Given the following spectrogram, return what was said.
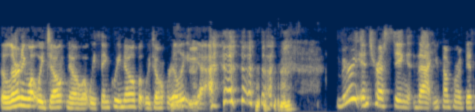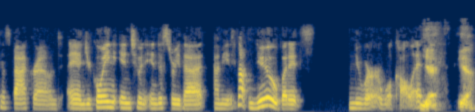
The learning what we don't know, what we think we know, but we don't really. Mm-hmm. Yeah. Very interesting that you come from a business background and you're going into an industry that, I mean, it's not new, but it's newer, we'll call it. Yeah. Yeah.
